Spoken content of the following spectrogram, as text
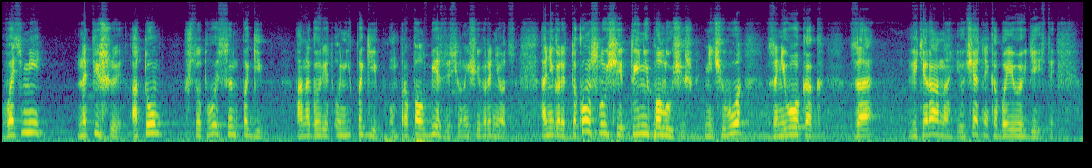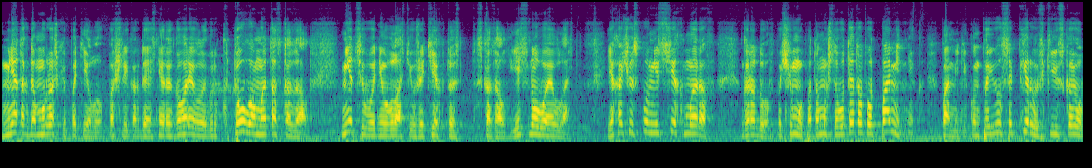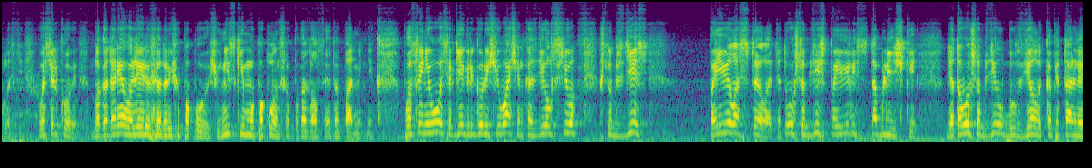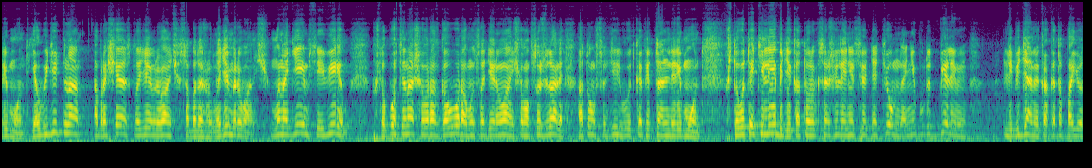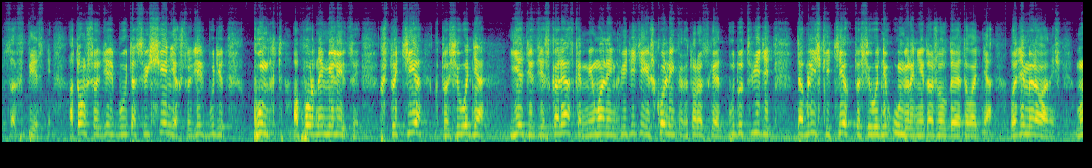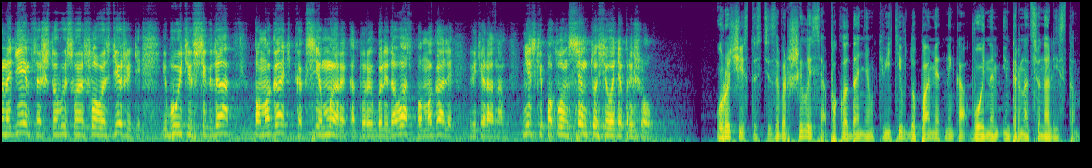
возьми, напиши о том, что твой сын погиб. Она говорит, он не погиб, он пропал без вести, он еще вернется. Они говорят, в таком случае ты не получишь ничего за него, как за ветерана и участника боевых действий. У меня тогда мурашки по телу пошли, когда я с ней разговаривал. Я говорю, кто вам это сказал? Нет сегодня у власти уже тех, кто сказал. Есть новая власть. Я хочу вспомнить всех мэров городов. Почему? Потому что вот этот вот памятник, памятник, он появился первый в Киевской области, в Василькове, благодаря Валерию Федоровичу Поповичу. Низкий ему поклон, что показался этот памятник. После него Сергей Григорьевич Иващенко сделал все, чтобы здесь появилась стела, для того, чтобы здесь появились таблички, для того, чтобы здесь был сделан капитальный ремонт. Я убедительно обращаюсь к Владимиру Ивановичу Сабадажу. Владимир Иванович, мы надеемся и верим, что после нашего разговора мы с Владимиром Ивановичем обсуждали о том, что здесь будет капитальный ремонт, что вот эти лебеди, которые, к сожалению, сегодня темные, они будут белыми лебедями, как это поется в песне, о том, что здесь будет освещение, что здесь будет пункт опорной милиции, что те, кто сегодня ездит здесь с колясками, и маленьких детей, и школьников, которые сказать, будут видеть таблички тех, кто сегодня умер и не дожил до этого дня. Владимир Иванович, мы надеемся, что вы свое слово сдержите и будете всегда помогать, как все мэры, которые были до вас, помогали ветеранам. Низкий поклон всем, кто сегодня пришел. Урочистості завершилися покладанням квітів до пам'ятника воїнам-інтернаціоналістам.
